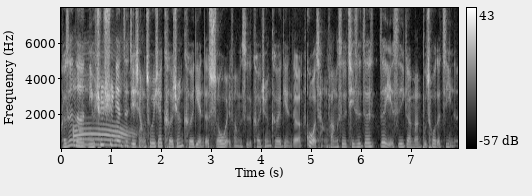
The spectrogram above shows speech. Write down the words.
可是呢，哦、你去训练自己想出一些可圈可点的收尾方式，可圈可点的过场方式，其实这这也是一个蛮不错的技能。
